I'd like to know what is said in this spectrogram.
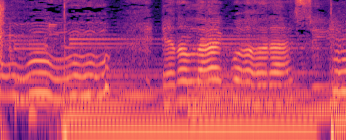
and I like what I see.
